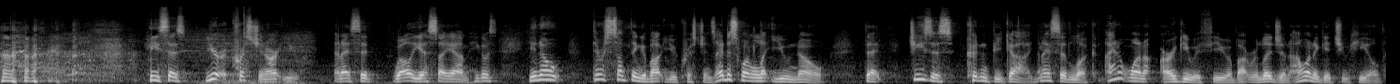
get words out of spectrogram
he says, You're a Christian, aren't you? And I said, Well, yes, I am. He goes, You know, there's something about you Christians. I just want to let you know that Jesus couldn't be God. And I said, Look, I don't want to argue with you about religion. I want to get you healed.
